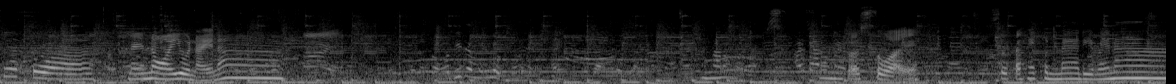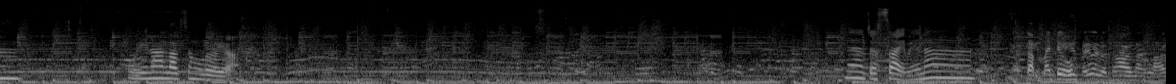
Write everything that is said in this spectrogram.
สื้อตัวน้อยๆอยู่ไหนนะสอาทิตย์จะมีหนึ่งอันก็สวยซื้อไปให้คุณแม่ดีไหมนะอุ้ยน่ารักจังเลยอะน่าจะใส่ไหมนะเดี๋ยว กลับมาดูไม่ว่าจะทานานร้าน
